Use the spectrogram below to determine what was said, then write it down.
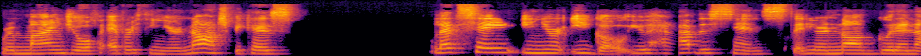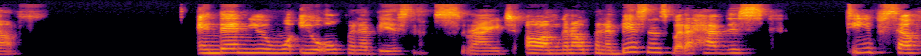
remind you of everything you're not because let's say in your ego you have the sense that you're not good enough and then you you open a business right? Oh i'm going to open a business but i have this deep self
